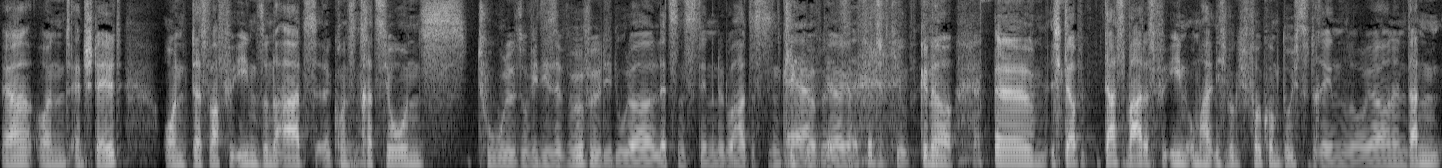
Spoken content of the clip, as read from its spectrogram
ja, und entstellt. Und das war für ihn so eine Art äh, Konzentrationstool, so wie diese Würfel, die du da letztens, den du hattest, diesen Klickwürfel. Ja, Ja, ja, Fidget Cube. Genau. ähm, ich glaube, das war das für ihn, um halt nicht wirklich vollkommen durchzudrehen, so, ja. Und dann,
